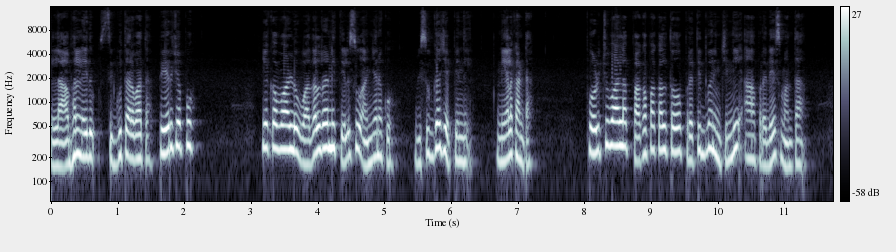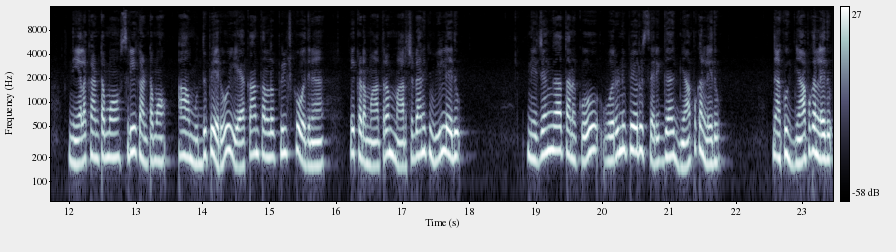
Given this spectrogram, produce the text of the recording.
లాభం లేదు సిగ్గు తర్వాత. పేరు చెప్పు. ఇక వాళ్ళు వదలరని తెలుసు అంజనకు. విసుగ్గా చెప్పింది నీలకంఠ. పొడుచువాళ్ళ పకపకలతో ప్రతిధ్వనించింది ఆ ప్రదేశమంతా. నీలకంఠమో శ్రీకంఠమో ఆ ముద్దు పేరు ఏకాంతంలో పీల్చుకోవదినా ఇక్కడ మాత్రం మార్చడానికి వీల్లేదు. నిజంగా తనకు వరుని పేరు సరిగ్గా జ్ఞాపకం లేదు. నాకు జ్ఞాపకం లేదు.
